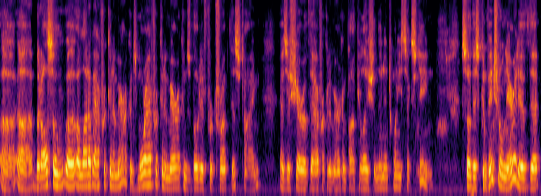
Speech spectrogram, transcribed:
Uh, uh, but also uh, a lot of African Americans. More African Americans voted for Trump this time as a share of the African American population than in 2016. So, this conventional narrative that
